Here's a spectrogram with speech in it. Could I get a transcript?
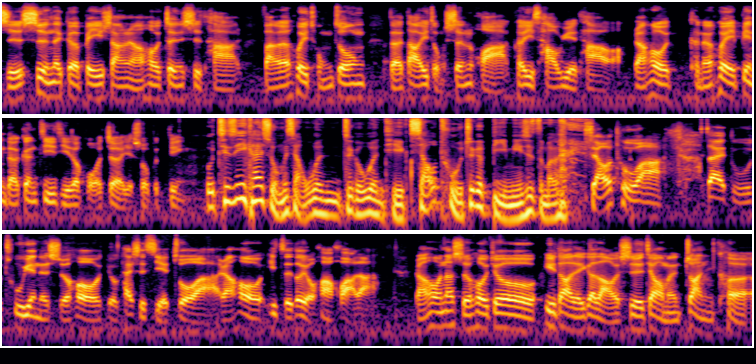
直视那个悲伤，然后正视它，反而会从中得到一种升华，可以超越它哦。然后可能会变得更积极的活着，也说不定。我其实一开始我们想问这个问题：小土这个笔名是怎么来？小土啊，在读初院的时候有开始写作啊，然后一直都有画画啦。然后那时候就遇到了一个老师叫我们篆刻，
